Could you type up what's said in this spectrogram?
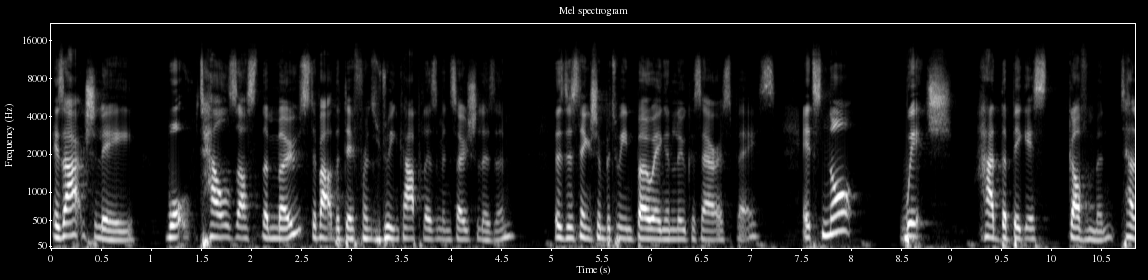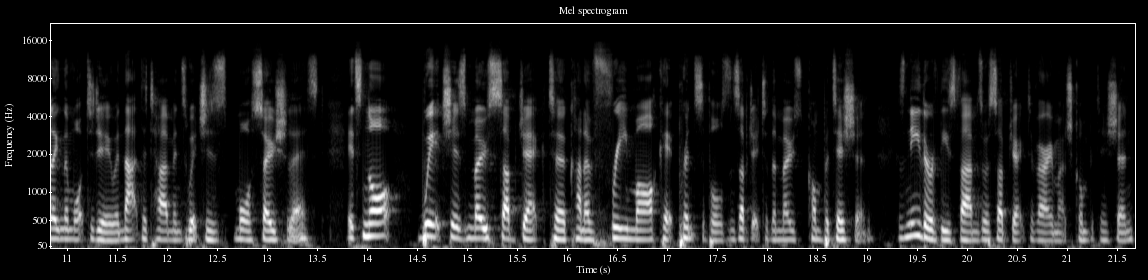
is actually what tells us the most about the difference between capitalism and socialism the distinction between Boeing and Lucas Aerospace. It's not which had the biggest government telling them what to do, and that determines which is more socialist. It's not which is most subject to kind of free market principles and subject to the most competition, because neither of these firms were subject to very much competition.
